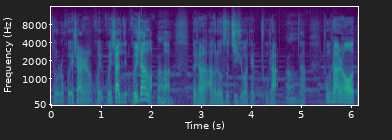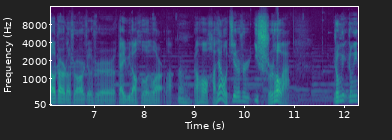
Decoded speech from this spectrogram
就是回山上回回山去回山了啊啊，回山阿克琉斯继续往前冲杀，嗯冲杀，然后到这儿的时候就是该遇到赫克托尔了，嗯然后好像我记得是一石头吧，扔一扔一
